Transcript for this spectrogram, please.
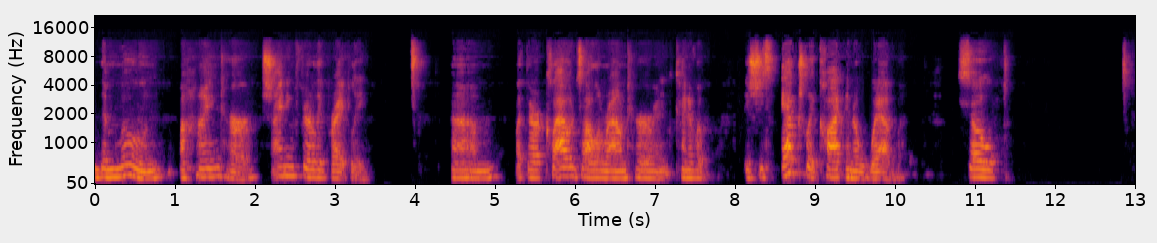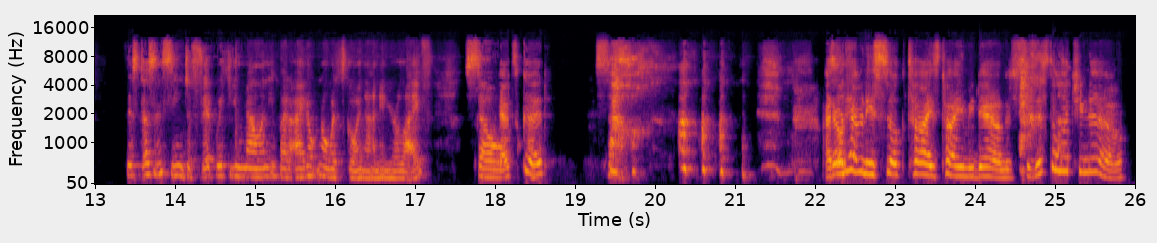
the moon behind her, shining fairly brightly. Um, but there are clouds all around her and kind of a, she's actually caught in a web. So this doesn't seem to fit with you, Melanie, but I don't know what's going on in your life. So That's good. So I don't have any silk ties tying me down. It's just to let you know.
